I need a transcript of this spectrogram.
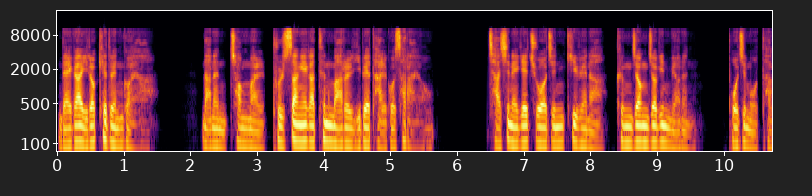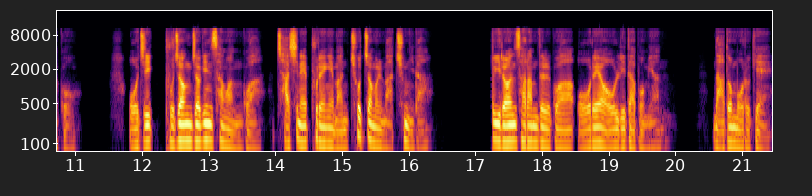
내가 이렇게 된 거야. 나는 정말 불쌍해 같은 말을 입에 달고 살아요. 자신에게 주어진 기회나 긍정적인 면은 보지 못하고 오직 부정적인 상황과 자신의 불행에만 초점을 맞춥니다. 이런 사람들과 오래 어울리다 보면 나도 모르게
